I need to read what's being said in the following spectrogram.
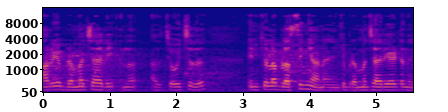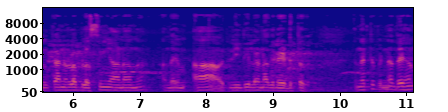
ആര്യ ബ്രഹ്മചാരി എന്ന് അത് ചോദിച്ചത് എനിക്കുള്ള ബ്ലെസ്സിങ് ആണ്. എനിക്ക് ബ്രഹ്മചാരിയായിട്ട് നിൽക്കാനുള്ള ബ്ലെസ്സിങ് ആണ് എന്ന് അദ്ദേഹം ആ ഒരു രീതിയിലാണ് അതിനെ എടുത്തത്. എന്നിട്ട് പിന്നെ അദ്ദേഹം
